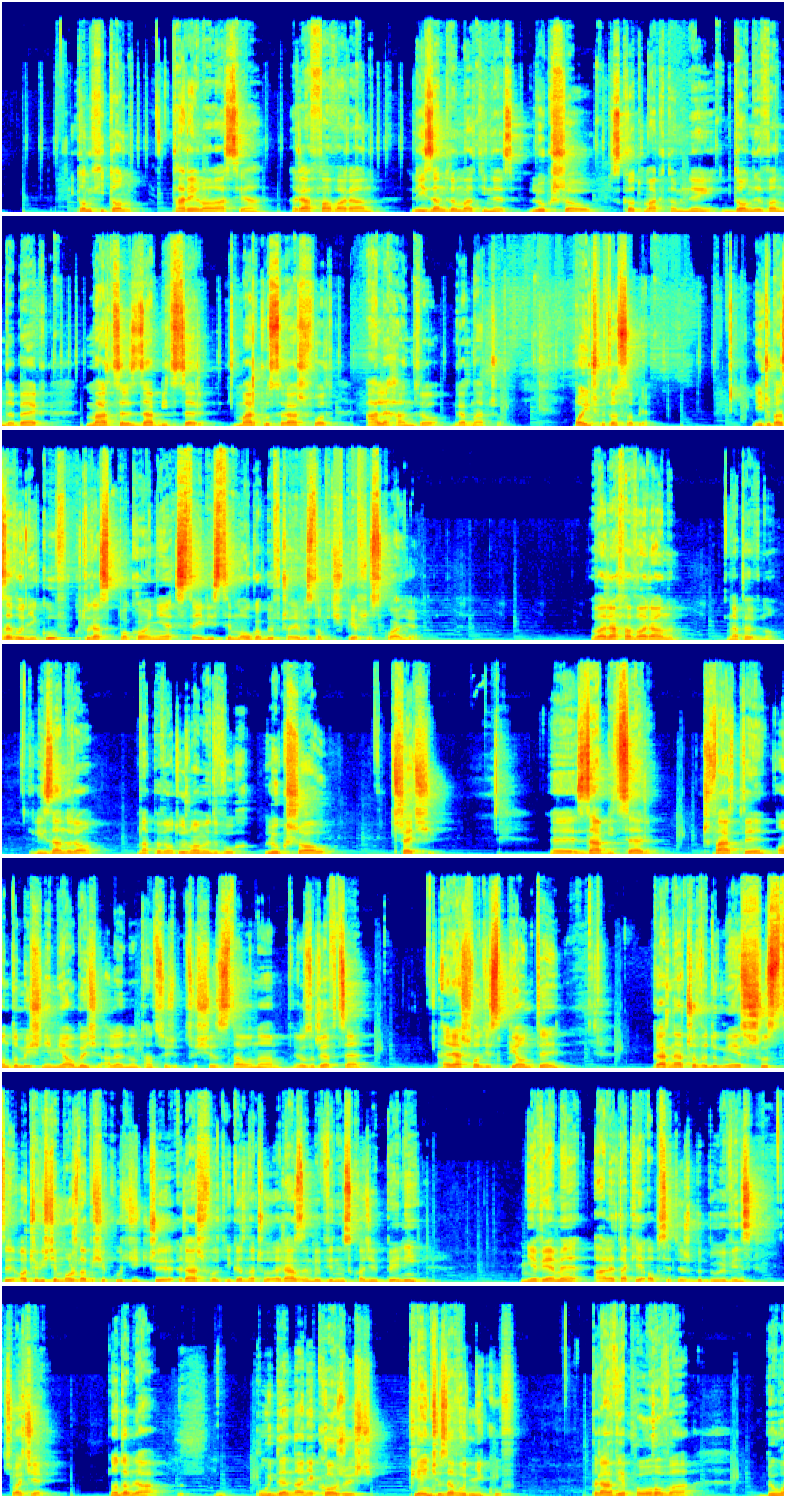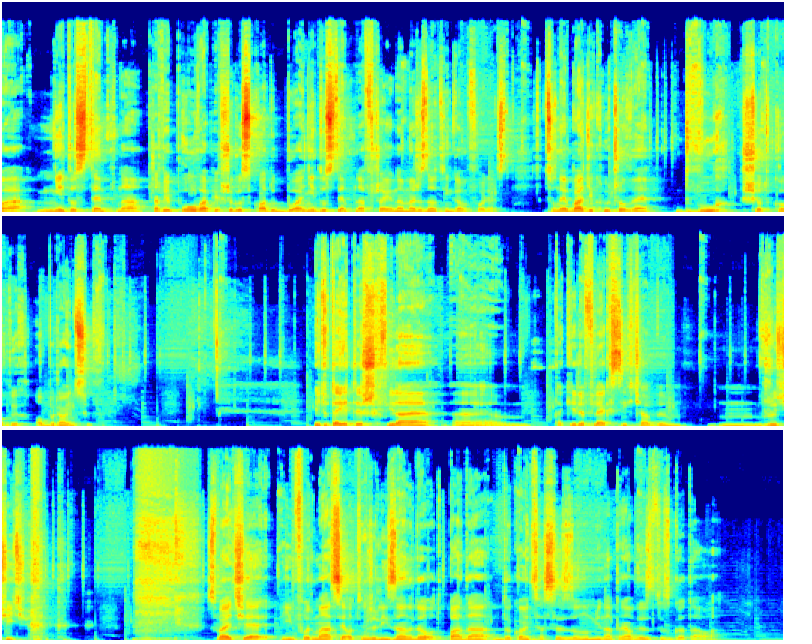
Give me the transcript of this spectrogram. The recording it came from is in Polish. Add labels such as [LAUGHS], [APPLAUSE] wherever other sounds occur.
Tom Hitton, Tary Malasia, Rafa Varan, Lisandro Martinez, Luke Shaw, Scott McTominay, Donny van de Beek, Marcel Zabitzer, Marcus Rashford, Alejandro Garnacho. Policzmy to sobie. Liczba zawodników, która spokojnie z tej listy mogłaby wczoraj wystąpić w pierwszym składzie. Rafa Varan na pewno. Lisandro na pewno, tu już mamy dwóch. Luke Shaw trzeci. E, Zabicer czwarty, on domyślnie miał być, ale no tam coś, coś się zostało na rozgrzewce. Rashford jest piąty. Garnacho według mnie jest szósty. Oczywiście można by się kłócić, czy Rashford i Garnacho razem by w jednym składzie byli. Nie wiemy, ale takie opcje też by były, więc słuchajcie, no dobra, pójdę na niekorzyść. Pięciu zawodników, prawie połowa była niedostępna, prawie połowa pierwszego składu była niedostępna wczoraj na mecz z Nottingham Forest. Co najbardziej kluczowe, dwóch środkowych obrońców. I tutaj też chwilę e, takiej refleksji chciałbym mm, wrzucić. [LAUGHS] Słuchajcie, informacja o tym, że Lisandro odpada do końca sezonu mnie naprawdę zdruzgotała.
